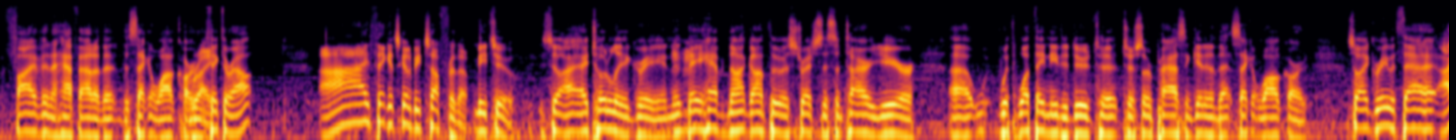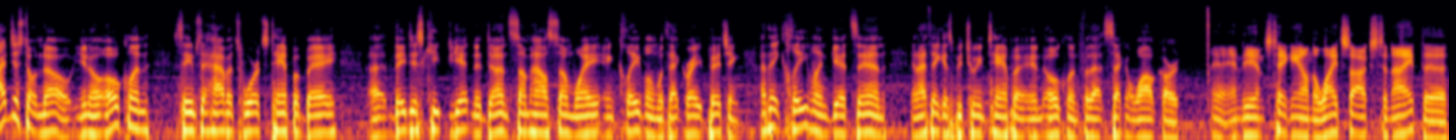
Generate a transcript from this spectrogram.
five and a half out of the, the second wild card. Right. You think they're out? I think it's going to be tough for them. Me too. So I, I totally agree. And mm-hmm. they have not gone through a stretch this entire year uh, w- with what they need to do to, to surpass and get into that second wild card. So I agree with that. I just don't know. You know, Oakland seems to have its warts. Tampa Bay, uh, they just keep getting it done somehow, some way. And Cleveland with that great pitching. I think Cleveland gets in, and I think it's between Tampa and Oakland for that second wild card. Yeah, Indians taking on the White Sox tonight. The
